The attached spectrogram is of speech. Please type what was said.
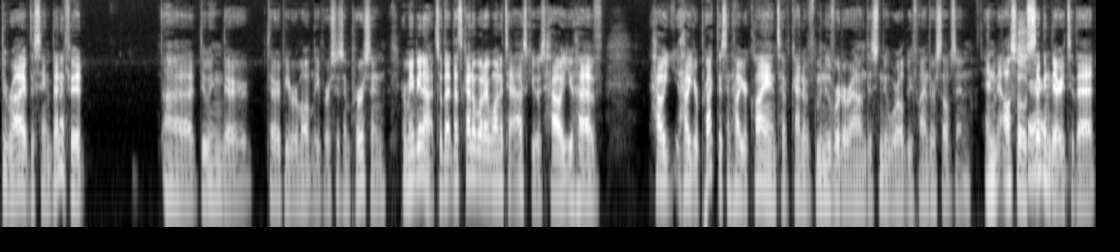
derive the same benefit uh, doing their therapy remotely versus in person, or maybe not. So that that's kind of what I wanted to ask you is how you have how how your practice and how your clients have kind of maneuvered around this new world we find ourselves in, and also sure. secondary to that,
